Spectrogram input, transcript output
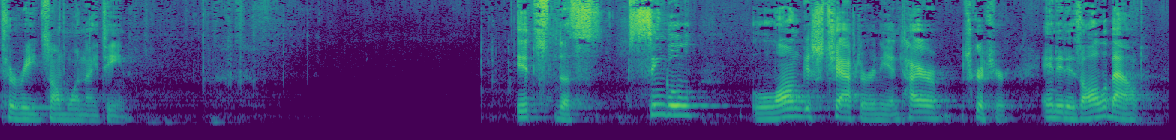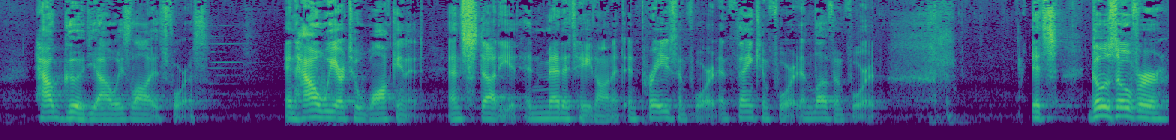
to read Psalm 119. It's the single longest chapter in the entire scripture, and it is all about how good Yahweh's law is for us and how we are to walk in it and study it and meditate on it and praise Him for it and thank Him for it and love Him for it. It goes over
